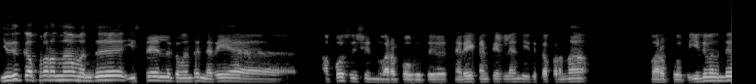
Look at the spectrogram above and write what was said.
இதுக்கப்புறம் தான் வந்து இஸ்ரேலுக்கு வந்து நிறைய அப்போசிஷன் வரப்போகுது. நிறைய கண்ட்ரில இருந்து இதுக்கப்புறம் தான் வரப்போகுது. இது வந்து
